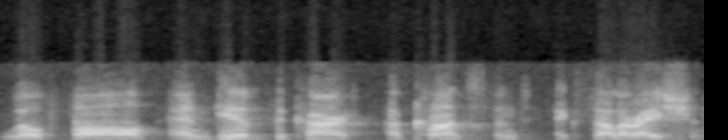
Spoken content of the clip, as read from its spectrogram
will fall and give the cart a constant acceleration.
